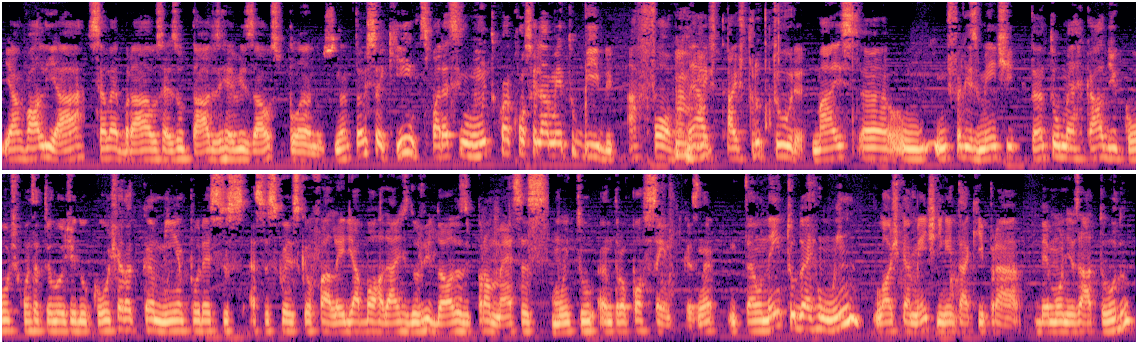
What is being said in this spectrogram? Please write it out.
e avaliar, celebrar os resultados e revisar os planos. Né? Então isso aqui se parece muito com aconselhamento bíblico, a forma, né, a, est- a estrutura, mas ah, o- infelizmente tanto o mercado de coach quanto a teologia do coach ela caminha por esses, essas coisas que eu falei de abordagens duvidosas e promessas muito antropocêntricas, né? Então nem tudo é ruim, logicamente, ninguém tá aqui para demonizar tudo,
